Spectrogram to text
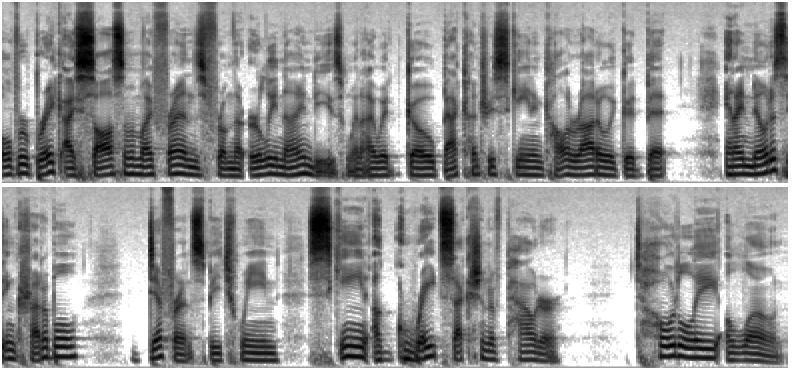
over break, I saw some of my friends from the early 90s when I would go backcountry skiing in Colorado a good bit. And I noticed the incredible difference between skiing a great section of powder totally alone.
